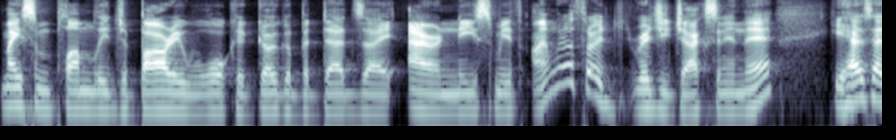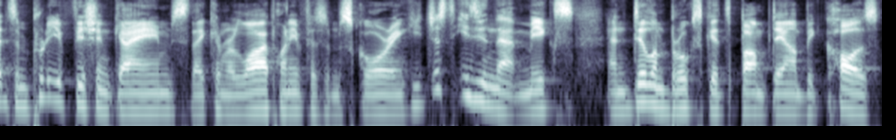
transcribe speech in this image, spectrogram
Mason Plumlee, Jabari Walker, Goga Bitadze, Aaron Nesmith. I'm going to throw Reggie Jackson in there. He has had some pretty efficient games. They can rely upon him for some scoring. He just is in that mix, and Dillon Brooks gets bumped down because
